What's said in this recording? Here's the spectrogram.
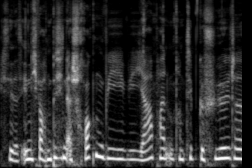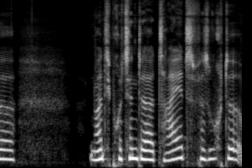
Ich sehe das ähnlich. Ich war auch ein bisschen erschrocken, wie, wie Japan im Prinzip gefühlte 90 Prozent der Zeit versuchte,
